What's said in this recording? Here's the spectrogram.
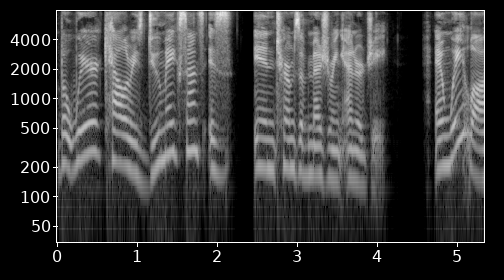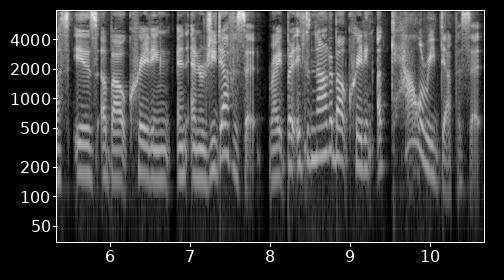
but where calories do make sense is in terms of measuring energy. And weight loss is about creating an energy deficit, right? But it's not about creating a calorie deficit.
